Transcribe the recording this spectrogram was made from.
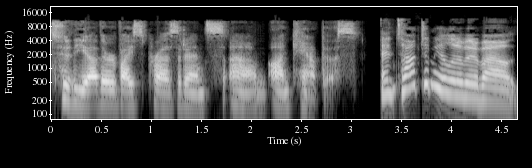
to the other vice presidents um, on campus. And talk to me a little bit about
